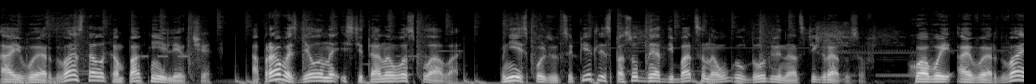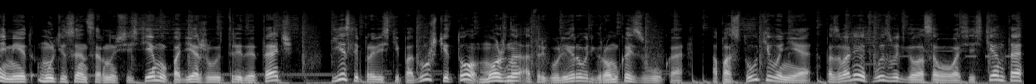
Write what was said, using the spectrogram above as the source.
iWear 2 стала компактнее и легче. Оправа сделана из титанового сплава. В ней используются петли, способные отгибаться на угол до 12 градусов. Huawei iWear 2 имеет мультисенсорную систему, поддерживает 3D Touch. Если провести по дужке, то можно отрегулировать громкость звука, а постукивание позволяет вызвать голосового ассистента,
